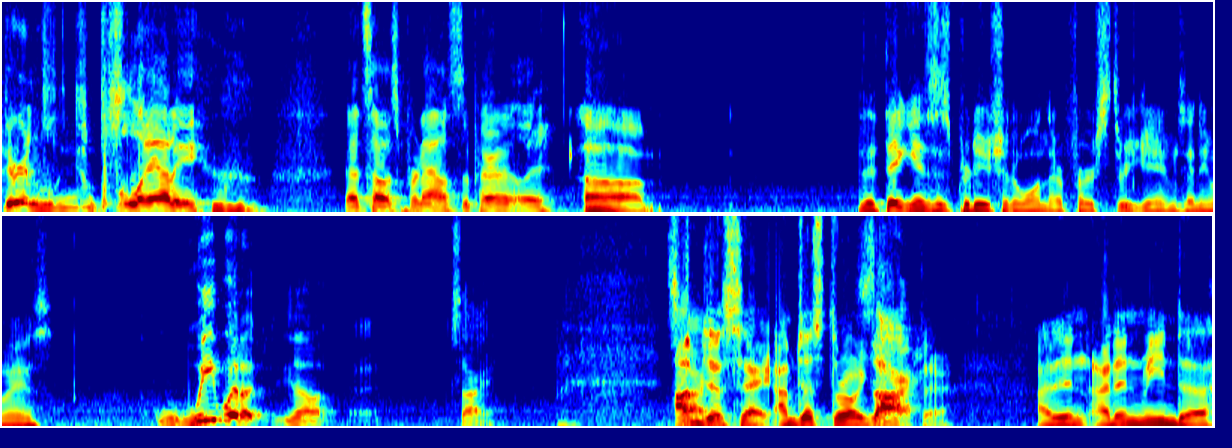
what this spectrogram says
They're in Flanny. That's how it's pronounced, apparently. Um, the thing is, is Purdue should have won their first three games, anyways. We would have, you know. Sorry. I'm just saying. I'm just throwing Sorry. it out there. I didn't. I didn't mean to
